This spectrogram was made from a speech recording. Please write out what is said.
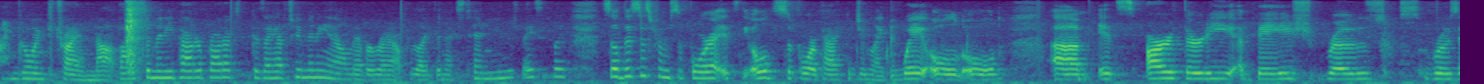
I'm going to try and not buy so many powder products because I have too many and I'll never run out for like the next 10 years basically. So this is from Sephora. It's the old Sephora packaging, like way old, old. Um, it's R30 beige rose rose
